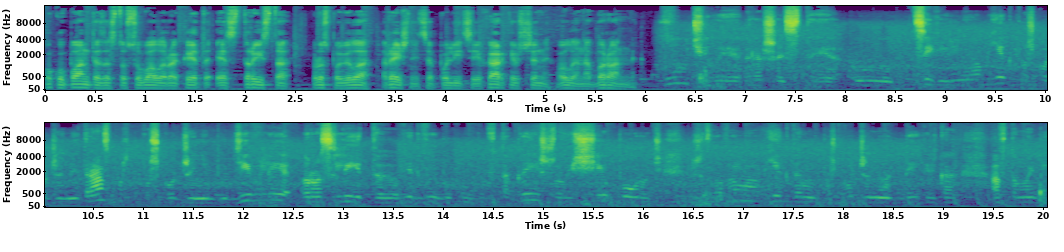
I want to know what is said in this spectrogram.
Окупанти застосували ракети С-300, розповіла речниця поліції Харківщини Олена Баранник. Влучили рашисти у цивільний об'єкт, пошкоджений транспорт, пошкоджені будівлі. Розліт від вибуху був такий, що ще поруч житловими об'єктами пошкоджено декілька автомобілів.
